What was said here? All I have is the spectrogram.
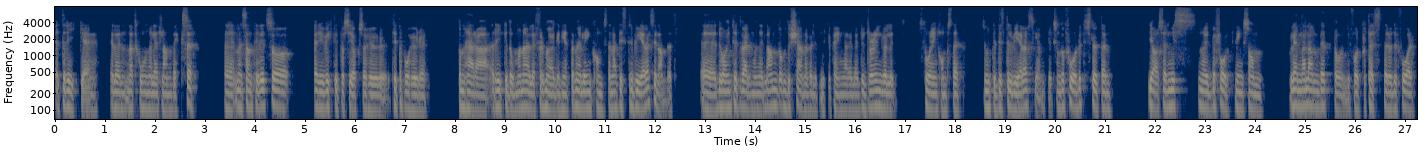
ett rike eller en nation eller ett land växer. Eh, men samtidigt så är det ju viktigt att se också hur, titta på hur de här eh, rikedomarna eller förmögenheterna eller inkomsterna distribueras i landet. Eh, du har inte ett välmående land om du tjänar väldigt mycket pengar eller du drar in väldigt stora inkomster som inte distribueras jämt. Liksom. Då får du till slut en, ja, så en missnöjd befolkning som lämnar landet och du får protester och du får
